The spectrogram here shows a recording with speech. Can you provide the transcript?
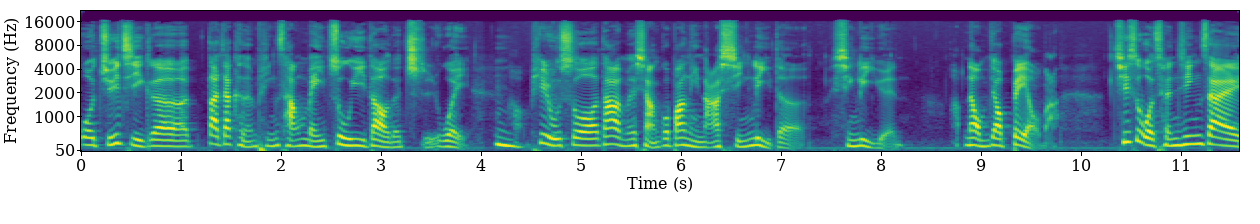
我举几个大家可能平常没注意到的职位，嗯，好，譬如说，大家有没有想过帮你拿行李的行李员？好，那我们叫 bell 吧。其实我曾经在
